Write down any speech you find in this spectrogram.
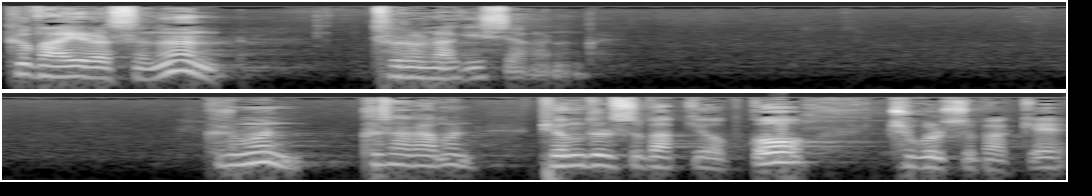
그 바이러스는 드러나기 시작하는 거예요. 그러면 그 사람은 병들 수밖에 없고 죽을 수밖에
